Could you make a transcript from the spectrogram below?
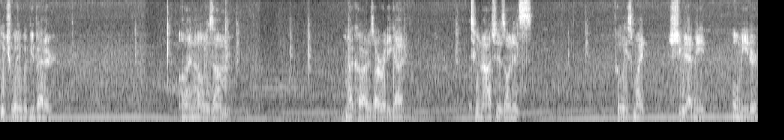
which way would be better. All I know is, um. My car has already got two notches on its police might shoot at me o meter.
